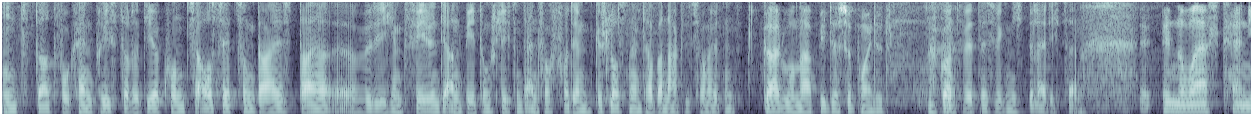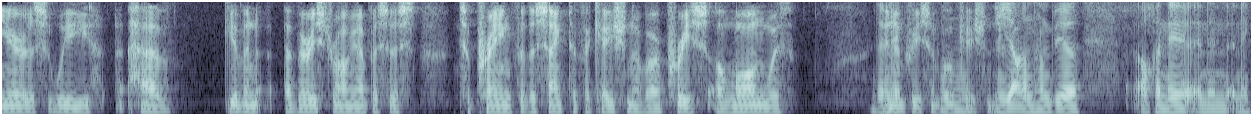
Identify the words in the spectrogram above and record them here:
Und dort, wo kein Priester oder Diakon zur Aussetzung da ist, da äh, würde ich empfehlen, die Anbetung schlicht und einfach vor dem geschlossenen Tabernakel zu halten. God will not be disappointed. Gott wird deswegen nicht beleidigt sein. In the last 10 years, we have given a very strong emphasis to praying for the sanctification of our priests along with In den An increase in letzten vocations. Jahren haben wir auch eine, eine, eine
